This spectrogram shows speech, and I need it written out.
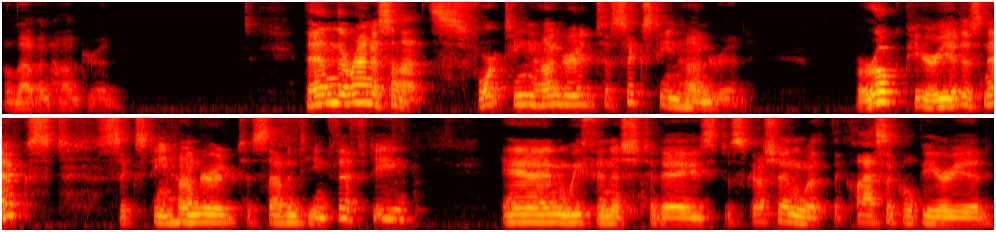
1100. Then the Renaissance, 1400 to 1600. Baroque period is next, 1600 to 1750. And we finish today's discussion with the classical period,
